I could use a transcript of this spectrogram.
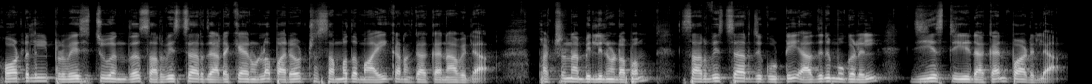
ഹോട്ടലിൽ പ്രവേശിച്ചു എന്നത് സർവീസ് ചാർജ് അടയ്ക്കാനുള്ള പരോക്ഷ സമ്മതമായി കണക്കാക്കാനാവില്ല. ഭക്ഷണ ബില്ലിനോടൊപ്പം സർവീസ് ചാർജ് കൂട്ടി അതിനു മുകളിൽ ജി എസ് ടി ഈടാക്കാൻ പാടില്ല.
